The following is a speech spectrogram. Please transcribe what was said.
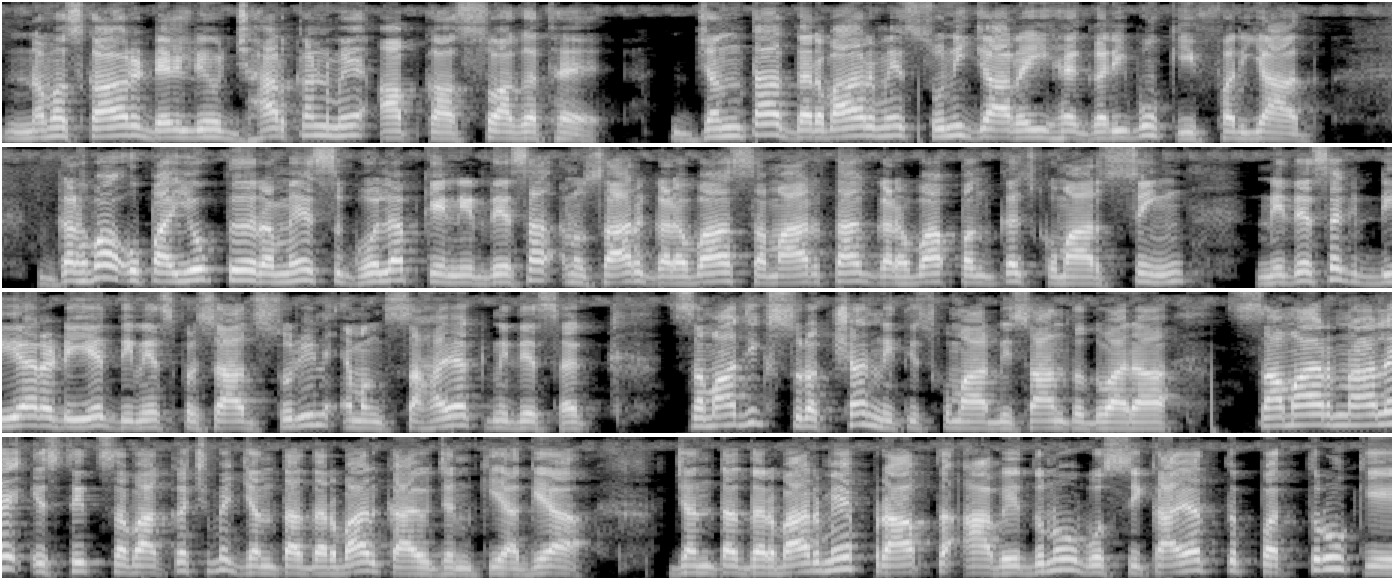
नमस्कार, डेली न्यूज़ झारखंड में आपका स्वागत है। जनता दरबार में सुनी जा रही है गरीबों की फरियाद। गढ़वा उपायुक्त रमेश गोलब के निर्देशानुसार गढ़वा समारता गढ़वा पंकज कुमार सिंह, निदेशक डीआरडीए दिनेश प्रसाद सुरीन एवं सहायक निदेशक सामाजिक सुरक्षा नीतीश कुमार निशांत द्वारा समारणालय स्थित सभा कक्ष में जनता दरबार का आयोजन किया गया। जनता दरबार में प्राप्त आवेदनों व शिकायत पत्रों के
